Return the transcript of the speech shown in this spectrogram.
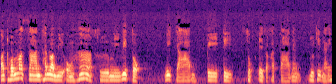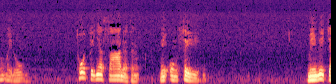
ปฐมมาสารท่านว่ามีองค์ห้าคือมีวิตก วิจารปีติสุขเอกคตาเนี่ยอยู่ที่ไหนผมไม่รู้ทุติยสารเนี่ยท่านมีองค์สี่มีวิจ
